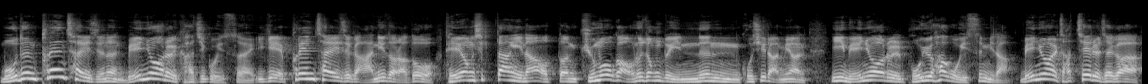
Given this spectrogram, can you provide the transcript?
모든 프랜차이즈는 매뉴얼을 가지고 있어요. 이게 프랜차이즈가 아니더라도 대형 식당이나 어떤 규모가 어느 정도 있는 곳이라면 이 매뉴얼을 보유하고 있습니다. 매뉴얼 자체를 제가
